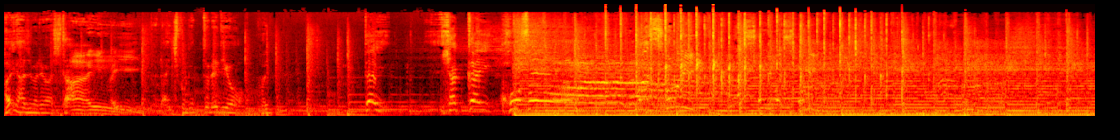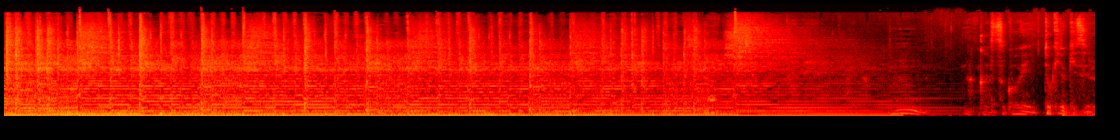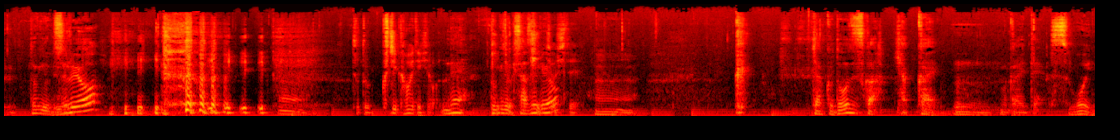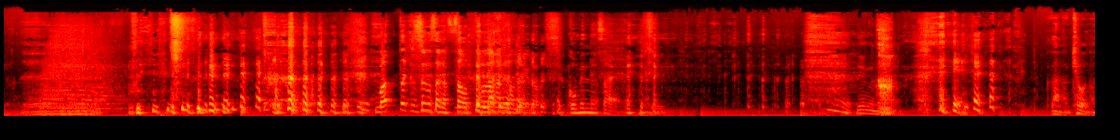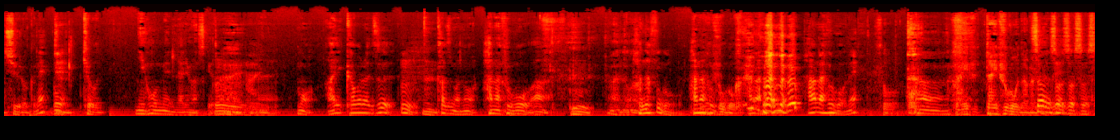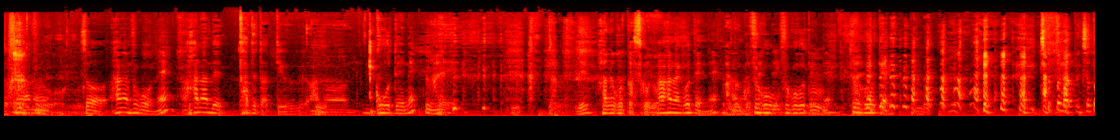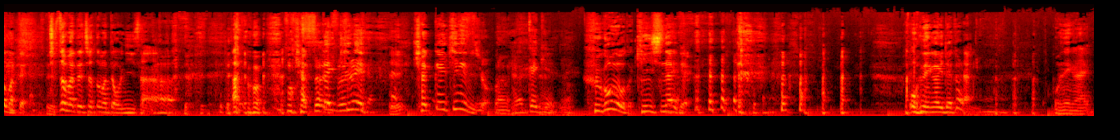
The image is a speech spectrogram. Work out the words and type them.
はい始まりました、はい。ライチポケットレディオ。はい。第100回放送。わっしょい。わっしょいわっしょいなんかすごいドキドキする。ドキドキするよ、ちょっと口乾いてきたわうん、ね。ドキドキさせるよ。緊張して。ジャックどうですか？100回。うん。迎えて。すごいよね。全く凄さが伝わってこなかったんだけど。ごめんなさい。でもね。あの今日の収録ね、え今日2本目になりますけど、うんはいもう相変わらず、うんカズマの花富豪は、うん。あの花富豪。花富豪花花富豪ねそう。うん大大富豪ならね。そうそうそうそうそうあのそう花富豪ね花で建てたっていうあの豪邸ねはい。うん。なるほどね。花子あそこの。花御殿ね。花御富豪殿ね富豪店ね。うん。富豪店。ちょっと待ってちょっと待って。ちょっと待ってちょっと待ってお兄さん。あの100回記念。え？100回記念でしょ？うん100回記念ね。不合のこと気にしないで。お願いだから。お願い。はい。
